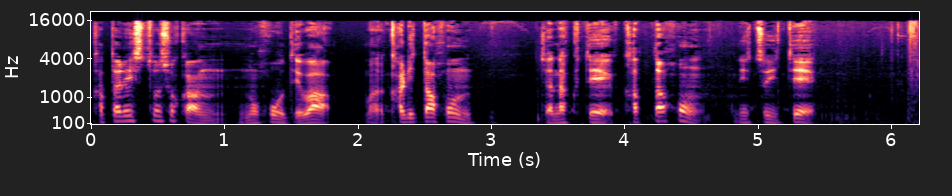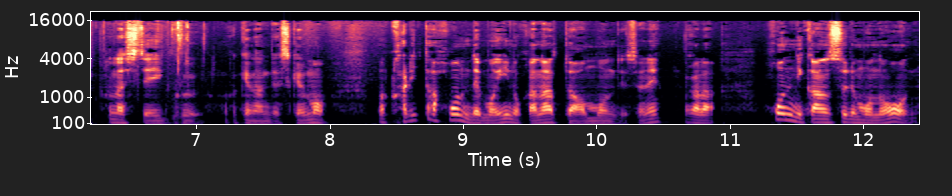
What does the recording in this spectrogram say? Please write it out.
カタリスト図書館の方では、まあ、借りた本じゃなくて買った本について話していくわけなんですけども、まあ、借りた本でもいいのかなとは思うんですよね。だから本に関するものをや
